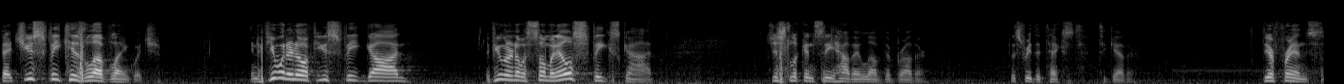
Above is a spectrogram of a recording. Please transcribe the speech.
that you speak his love language. And if you want to know if you speak God, if you want to know if someone else speaks God, Just look and see how they love their brother. Let's read the text together. Dear friends,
